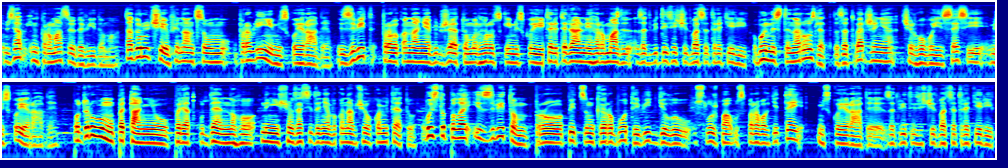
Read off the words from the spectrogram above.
взяв інформацію до відома та доручив фінансовому управлінню міської ради звіт про виконання бюджету Миргородської міської територіальної громади за 2023 рік винести на розгляд та затвердження чергової сесії міської ради. По другому питанню порядку денного нинішнього засідання виконавчого комітету виступила із звітом про підсумки роботи відділу служба у справах дітей міської ради за 2023 рік.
